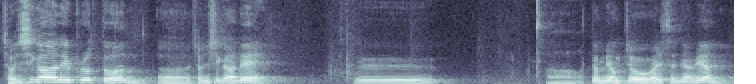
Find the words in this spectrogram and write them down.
전 시간에 풀었던 어, 전 시간에 그 어, 어떤 명조가 있었냐면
